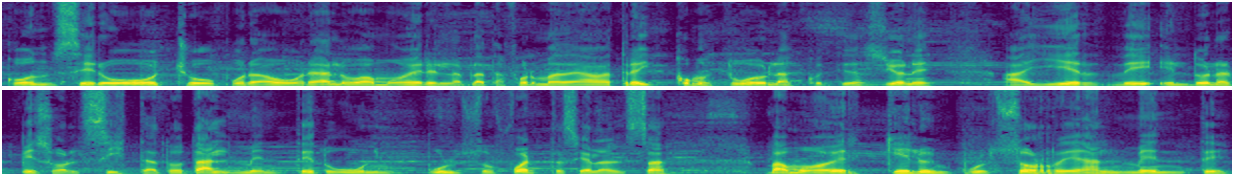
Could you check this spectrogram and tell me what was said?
con 0.8 por ahora. Lo vamos a ver en la plataforma de AvaTrade. Cómo estuvo las cotizaciones ayer del dólar peso alcista totalmente. Tuvo un impulso fuerte hacia el alza. Vamos a ver qué lo impulsó realmente.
